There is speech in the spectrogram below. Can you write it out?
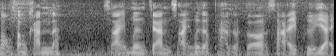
สองสาคัญนะ สายเมืองจันทร์สายห้วยทับทันแล้วก็สายผือใหญ่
